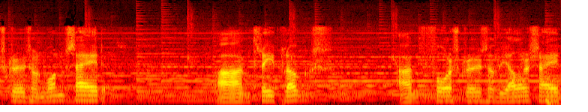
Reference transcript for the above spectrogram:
screws on one side and three plugs and four screws on the other side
